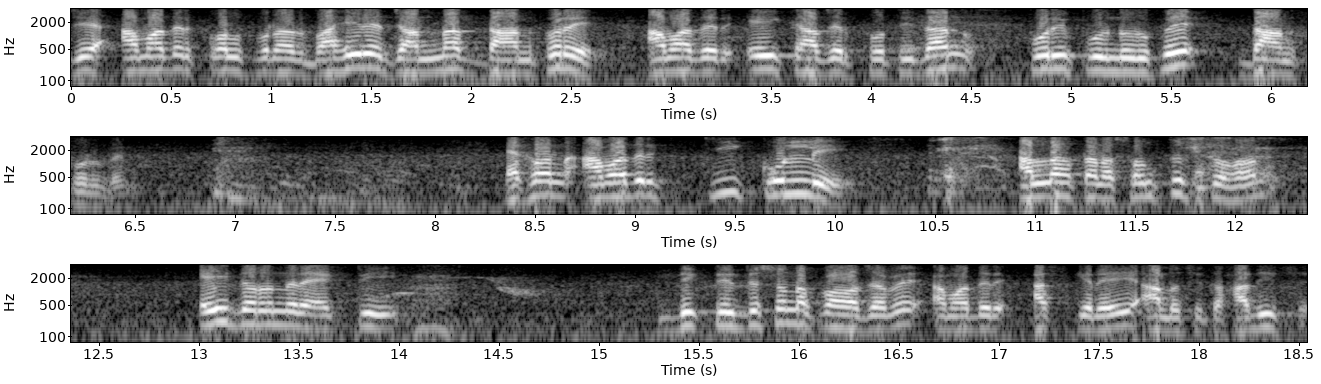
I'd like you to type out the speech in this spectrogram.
যে আমাদের কল্পনার বাহিরে জান্নাত দান করে আমাদের এই কাজের প্রতিদান পরিপূর্ণরূপে দান করবেন। এখন আমাদের কি করলে আল্লাহ তালা সন্তুষ্ট হন? এই ধরনের একটি দিক নির্দেশনা পাওয়া যাবে আমাদের আজকের এই আলোচিত হাদিসে।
